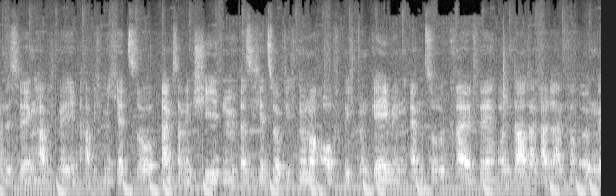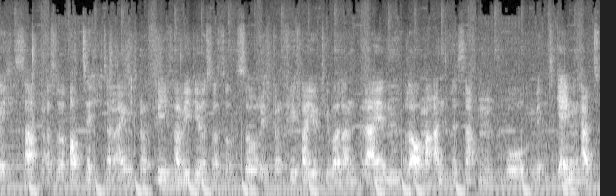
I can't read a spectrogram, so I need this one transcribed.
Und deswegen habe ich, hab ich mich jetzt so langsam entschieden, dass ich jetzt wirklich nur noch auf Richtung Gaming ähm, zurückgreife und da dann halt einfach irgendwelche Sachen, also hauptsächlich dann eigentlich nur FIFA-Videos, also so Richtung FIFA-YouTuber dann bleiben oder auch mal andere Sachen, wo mit Gaming halt zu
